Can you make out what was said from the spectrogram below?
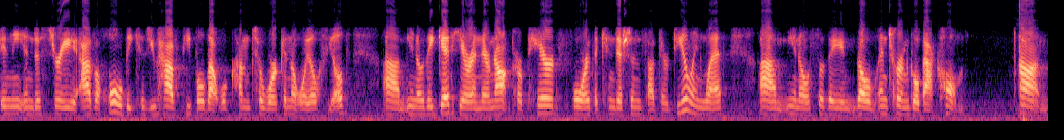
in the industry as a whole because you have people that will come to work in the oil field. Um, you know, they get here and they're not prepared for the conditions that they're dealing with. Um, you know, so they they'll in turn go back home. Um,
